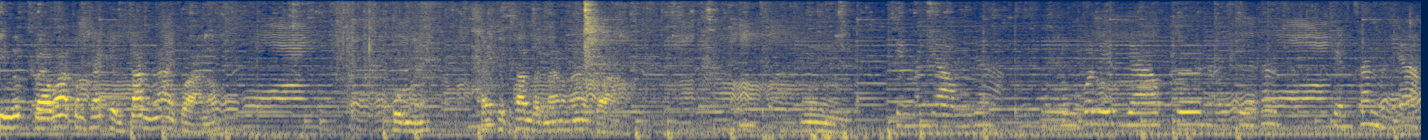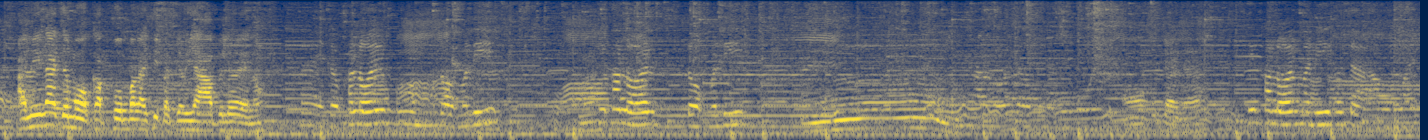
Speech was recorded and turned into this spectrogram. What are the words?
ริงๆแล้วแปลว่าต้องใช้เข็มสั้นง่ายกว่าเนาะถูกไหมใช้เข็มสั้นแบบนั้นง่ายกว่า อืมเข็มมันยาวไม่ยากดูก็เล็กยาวเกินนะคือถ้าเข็มสั้นเหมือนยากอันนี้น่าจะเหมาะกับพวงมาลัยที่แบบยาวๆไปเลยเนาะใช่ดอกข้าวร้อยดอกมะลินะที่ข้าวร้อยดอกมะลิอืมข้าวร้อยดอกมะลิอ๋อเข้าใจแล้วที่เขาร้อยมาดีเขาจะเอาไว้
